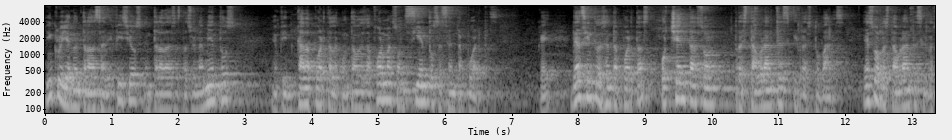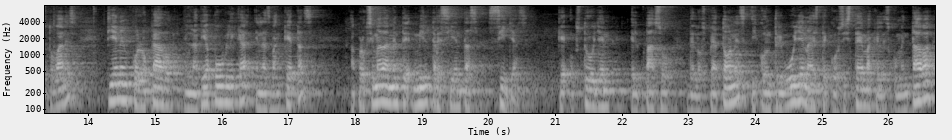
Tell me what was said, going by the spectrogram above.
incluyendo entradas a edificios, entradas a estacionamientos, en fin, cada puerta la contaba de esa forma, son 160 puertas. De las 160 puertas, 80 son restaurantes y restobares. Esos restaurantes y restobares tienen colocado en la vía pública, en las banquetas, aproximadamente 1.300 sillas que obstruyen el paso de los peatones y contribuyen a este ecosistema que les comentaba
